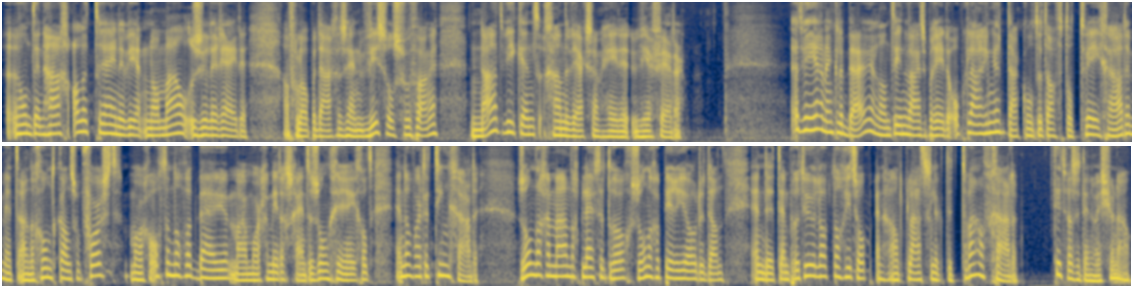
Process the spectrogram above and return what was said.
rond Den Haag alle treinen weer normaal zullen rijden. Afgelopen dagen zijn wissels vervangen. Na het weekend gaan de werkzaamheden weer verder. Het weer, een enkele bui en landinwaarts brede opklaringen. Daar koelt het af tot 2 graden met aan de grond kans op vorst. Morgenochtend nog wat buien, maar morgenmiddag schijnt de zon geregeld. En dan wordt het 10 graden. Zondag en maandag blijft het droog, zonnige periode dan. En de temperatuur loopt nog iets op en haalt plaatselijk de 12 graden. Dit was het NOS Journaal.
